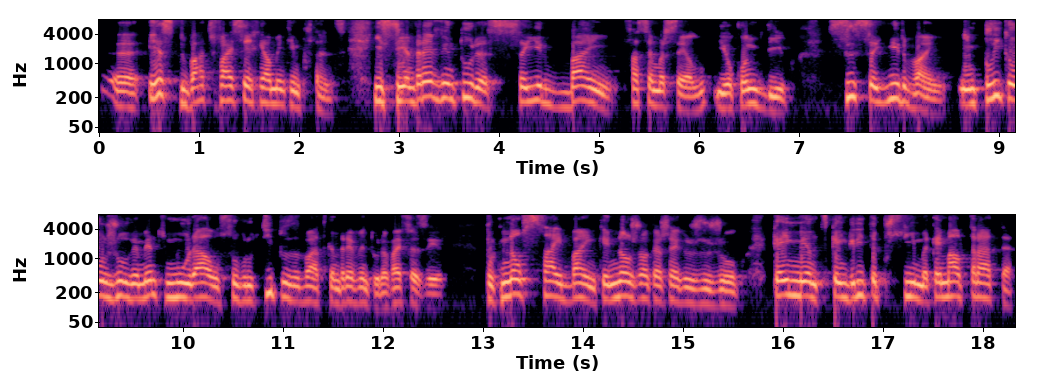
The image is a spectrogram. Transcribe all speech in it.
Uh, esse debate vai ser realmente importante. E se André Ventura sair bem face a Marcelo, e eu quando digo, se sair bem, implica um julgamento moral sobre o tipo de debate que André Ventura vai fazer, porque não sai bem quem não joga as regras do jogo, quem mente, quem grita por cima, quem maltrata,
